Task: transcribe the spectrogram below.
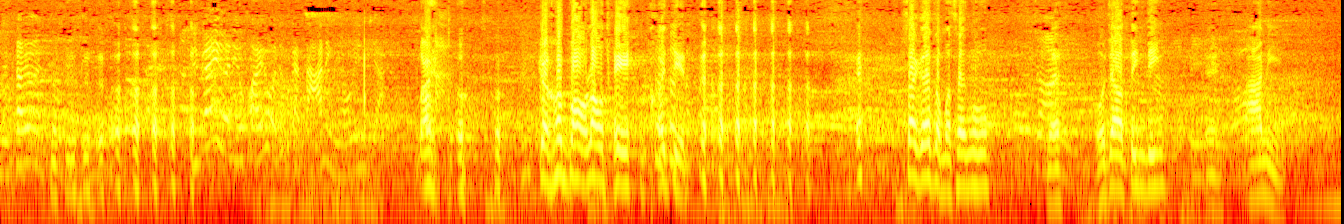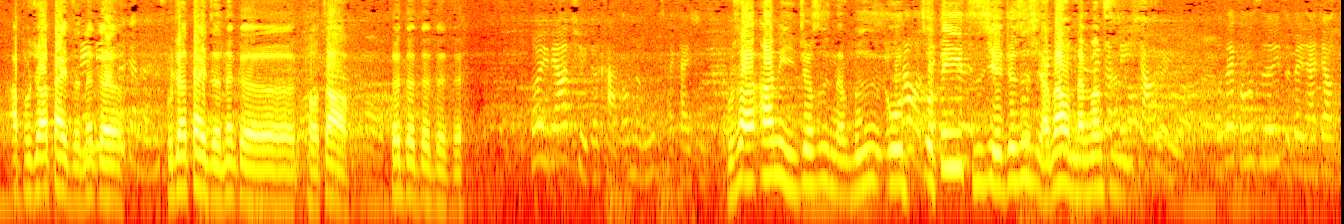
你不要用你自己 讲。来，赶快把我绕推，快点！哎，帅哥怎么称呼？来，我叫丁丁，哎，阿尼，啊，不就要戴着那个不就要戴着那个口罩？对对对对对，所以一定要取个卡通人物才开心。不是啊，阿尼就是呢，不是我那我第一直觉就是想到南方是是丁小雨，我在公司一直被人家叫丁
